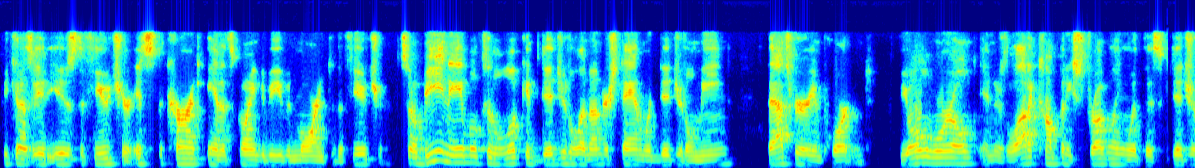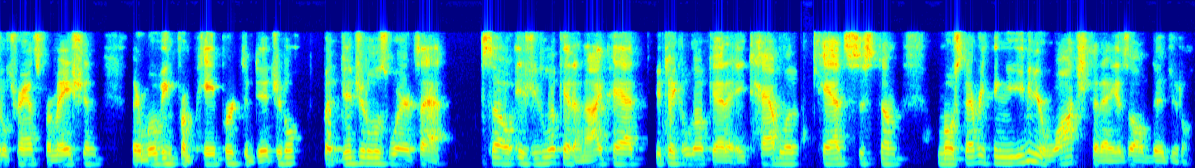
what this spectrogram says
because it is the future. It's the current and it's going to be even more into the future. So being able to look at digital and understand what digital mean, that's very important. The old world, and there's a lot of companies struggling with this digital transformation. They're moving from paper to digital, but digital is where it's at. So as you look at an iPad, you take a look at a tablet, CAD system, most everything, even your watch today is all digital.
